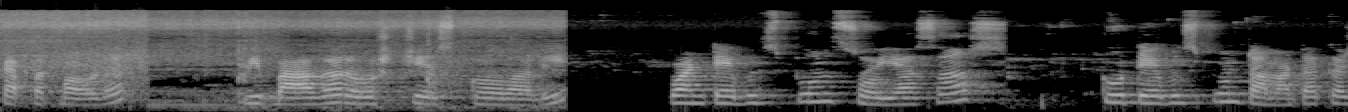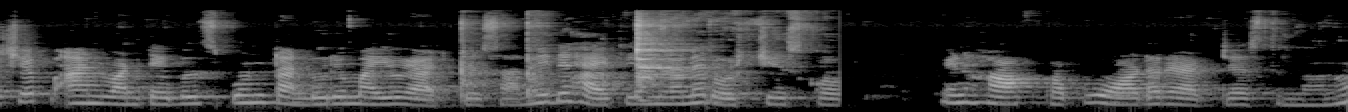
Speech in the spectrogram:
pepper powder. ఇవి బాగా రోస్ట్ చేసుకోవాలి. One tablespoon soya sauce. Two tablespoon tomato ketchup and one tablespoon tandoori mayo add చేశాను. ఇది హై ఫ్లేమ్లోనే రోస్ట్ చేసుకోవాలి. నేను హాఫ్ కప్ వాటర్ యాడ్ చేస్తున్నాను.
